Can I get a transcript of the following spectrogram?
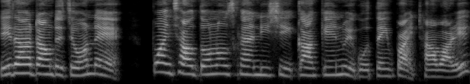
လေးသားတောင်တကြောနဲ့ .63 လုံးစခန်းအနီးရှိကာကင်းတွေကိုတင်ပိုက်ထားပါတယ်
